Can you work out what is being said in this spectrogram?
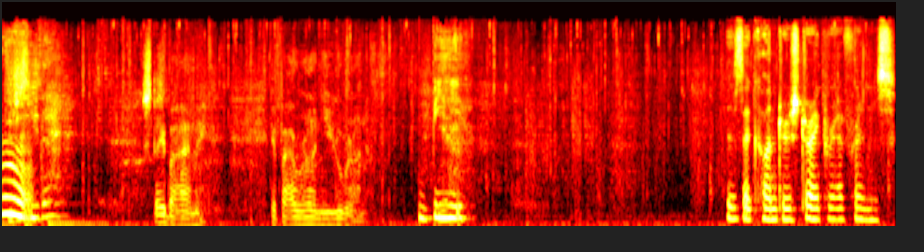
Did you Hmm. see that? Stay behind me. If I run, you run. B. This is a Counter Strike reference.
